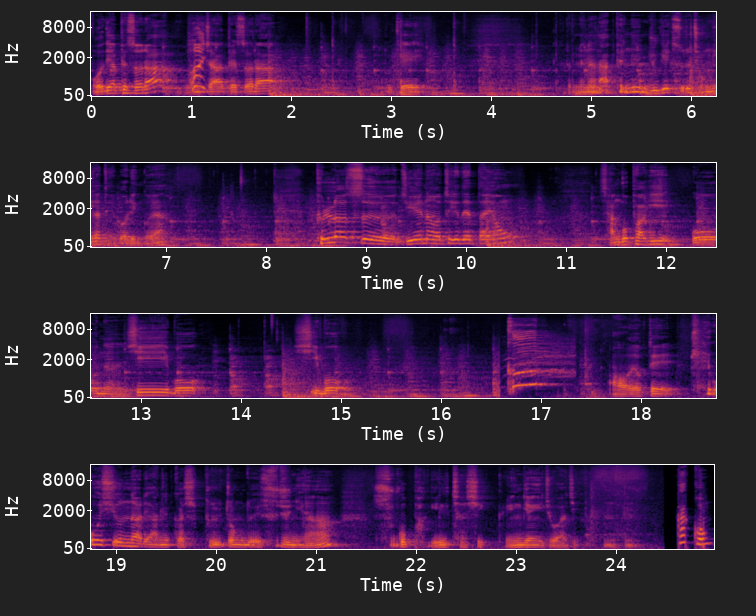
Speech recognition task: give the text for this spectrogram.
어디 앞에 써라? 문자 앞에 써라. 오케이. 그러면은 앞에는 6x로 정리가 돼버린 거야. 플러스 뒤에는 어떻게 됐다용? 3 곱하기 5는 15 15 끝! 어 역대 최고 쉬운 날이 아닐까 싶을 정도의 수준이야. 수 곱하기 1차식 굉장히 좋아 지금. 까꿍.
